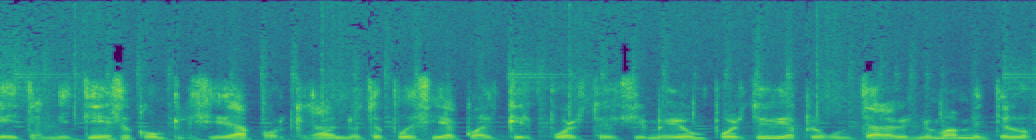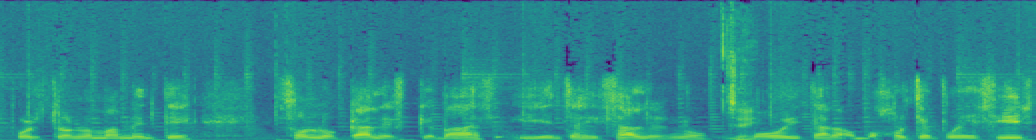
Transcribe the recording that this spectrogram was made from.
que también tiene su complicidad, porque claro, no te puedes ir a cualquier puerto, es decir, me voy a un puerto y voy a preguntar, a ver, normalmente los puertos normalmente son locales, que vas y entras y sales, ¿no? Voy y tal, a lo mejor te puedes ir,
